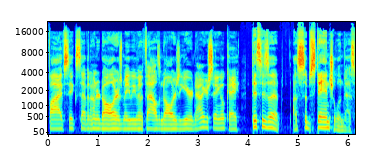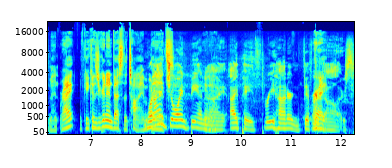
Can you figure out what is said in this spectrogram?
five, six, seven hundred dollars, maybe even a thousand dollars a year, now you're saying, okay, this is a, a substantial investment, right? Because you're going to invest the time. When I joined BNI, I paid three hundred and fifty Right. dollars.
